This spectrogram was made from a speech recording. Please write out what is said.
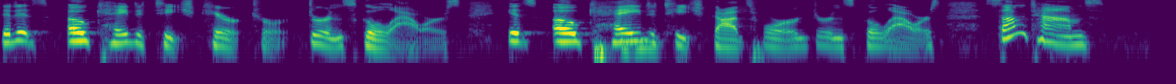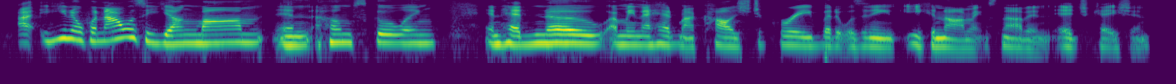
that it's okay to teach character during school hours. It's okay to mm-hmm. teach God's word during school hours. Sometimes I, you know, when I was a young mom and homeschooling and had no, I mean, I had my college degree, but it was in economics, not in education.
